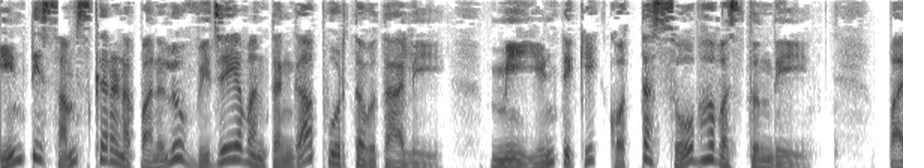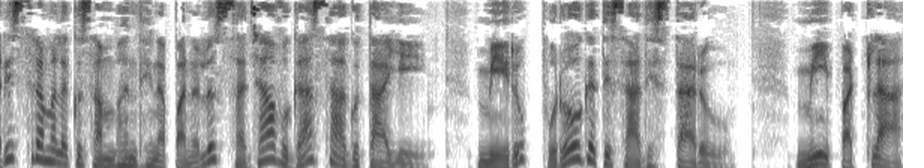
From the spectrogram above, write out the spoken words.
ఇంటి సంస్కరణ పనులు విజయవంతంగా పూర్తవుతాయి. మీ ఇంటికి కొత్త శోభ వస్తుంది. పరిశ్రమలకు సంబంధిన పనులు సజావుగా సాగుతాయి. మీరు పురోగతి సాధిస్తారు. మీ పట్ల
